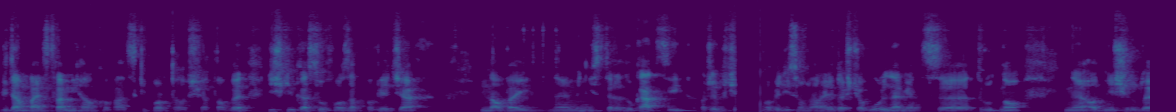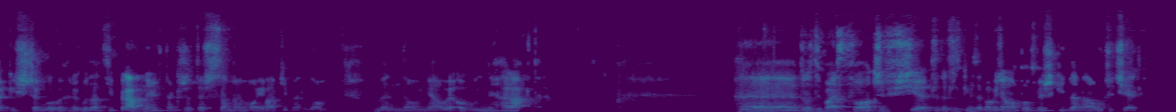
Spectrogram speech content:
Witam Państwa, Michał Kowalski, Portal Oświatowy. Dziś kilka słów o zapowiedziach nowej e, minister edukacji. Oczywiście zapowiedzi są na razie dość ogólne, więc e, trudno e, odnieść się do jakichś szczegółowych regulacji prawnych, także też same moje uwagi będą, będą miały ogólny charakter. Drodzy Państwo, oczywiście przede wszystkim zapowiedziano podwyżki dla nauczycieli.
